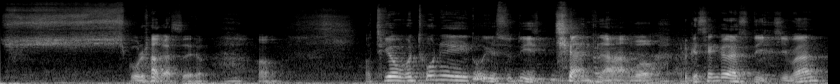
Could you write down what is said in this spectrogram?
슉 올라갔어요. 어. 어떻게 보면 토네이도일 수도 있지 않나 뭐 그렇게 생각할 수도 있지만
